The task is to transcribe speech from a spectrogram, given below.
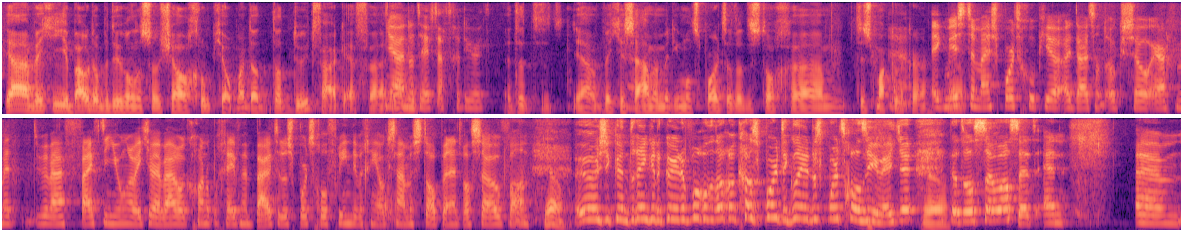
Ja, weet je, je bouwt op het duur wel een sociaal groepje op, maar dat, dat duurt vaak even. Ja, En dat heeft echt geduurd. het, het, het- ja, weet je, Ja. samen met iemand sporten, dat is toch, ehm, het is makkelijker. Ja. Ik miste mijn sportgroepje uit Duitsland ook zo erg. Met, we waren 15 jongen, weet je. Wij waren ook gewoon op een gegeven moment buiten de sportschool vrienden. We gingen ook samen stappen. En het was zo van... Ja. "Eh, als je kunt drinken, dan kun je de volgende dag ook gaan sporten. Ik wil je de sportschool zien, weet je. Dat was, zo was het. En ehm,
